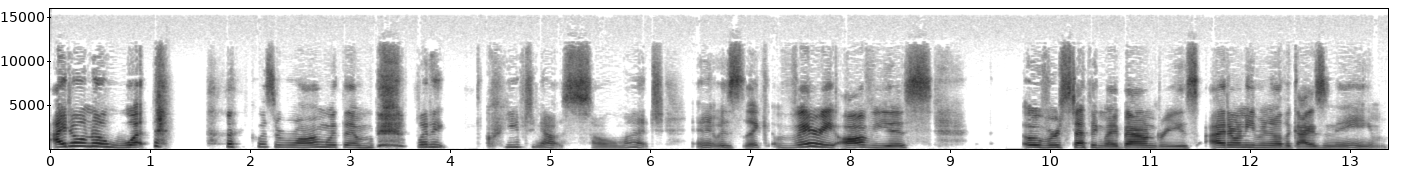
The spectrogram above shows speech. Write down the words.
i don't know what the was wrong with him, but it creeped me out so much. And it was like very obvious overstepping my boundaries. I don't even know the guy's name.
